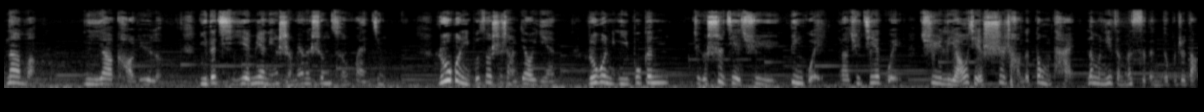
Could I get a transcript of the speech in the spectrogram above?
那么你要考虑了，你的企业面临什么样的生存环境？如果你不做市场调研，如果你你不跟这个世界去并轨啊，去接轨，去了解市场的动态，那么你怎么死的你都不知道。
